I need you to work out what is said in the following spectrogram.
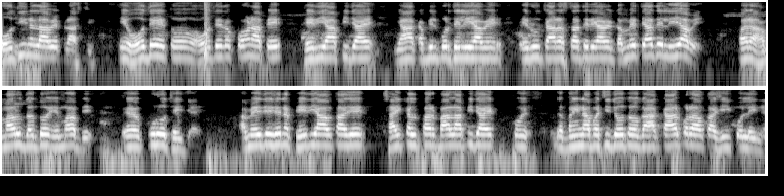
હોધીને લાવે પ્લાસ્ટિક. એ હોદે તો હોદે તો કોણ આપે? ફેરી આપી જાય. ત્યાં કબીલપુરથી લઈ આવે એરું ચાર રસ્તાથી લઈ આવે, ગમે ત્યાંથી લઈ આવે. પણ અમારું ધંધો એમાં પૂરો થઈ જાય. અમે જે છે ને ફેરિયા આવતા છે સાયકલ પર બાલ આપી જાય, કોઈ મહિના પછી જો તો કાર પર આવતા છે ઇકો લઈને.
